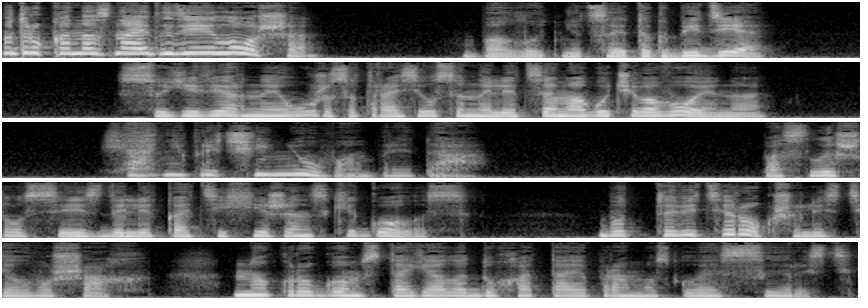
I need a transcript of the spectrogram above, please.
Вдруг она знает, где Илоша?» «Болотница — это к беде!» Суеверный ужас отразился на лице могучего воина. «Я не причиню вам вреда», — послышался издалека тихий женский голос, будто ветерок шелестел в ушах, но кругом стояла духота и промозглая сырость.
